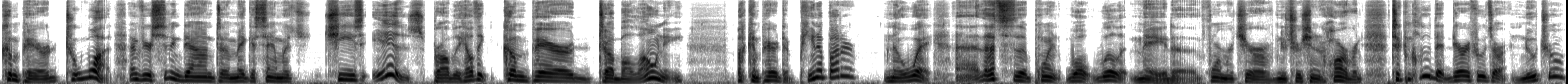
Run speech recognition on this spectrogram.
Compared to what? And if you're sitting down to make a sandwich, cheese is probably healthy compared to bologna, but compared to peanut butter? No way. Uh, that's the point Walt Willett made, a former chair of nutrition at Harvard. To conclude that dairy foods are neutral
